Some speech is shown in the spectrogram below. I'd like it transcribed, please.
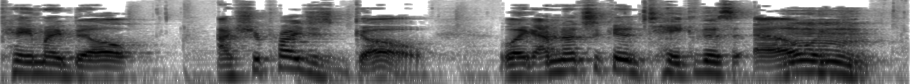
pay my bill. I should probably just go. Like, I'm not just gonna take this L. Mm,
